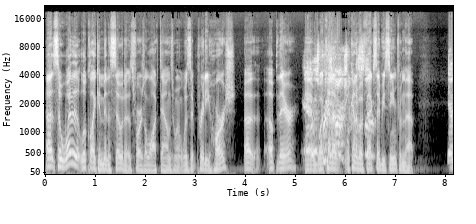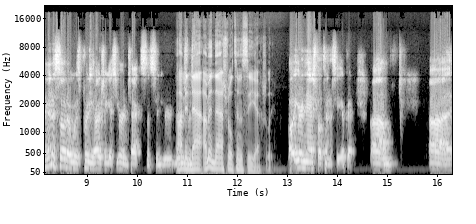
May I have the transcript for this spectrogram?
uh, so, what did it look like in Minnesota as far as the lockdowns went? Was it pretty harsh uh, up there? Yeah, and what kind of what kind of effects have you seen from that? Yeah, Minnesota was pretty harsh. I guess you're in Texas, and you're. I'm in Na- I'm in Nashville, Tennessee, actually. Oh, you're in Nashville, Tennessee. Okay. Um, uh,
